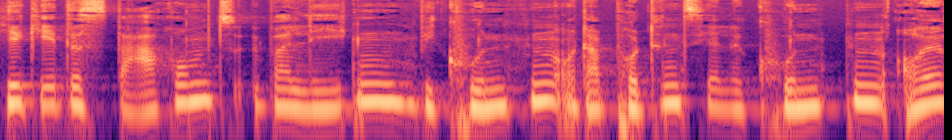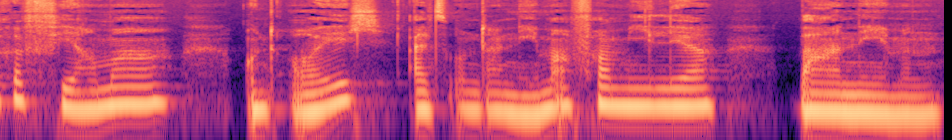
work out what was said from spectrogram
Hier geht es darum zu überlegen, wie Kunden oder potenzielle Kunden eure Firma und euch als Unternehmerfamilie wahrnehmen.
